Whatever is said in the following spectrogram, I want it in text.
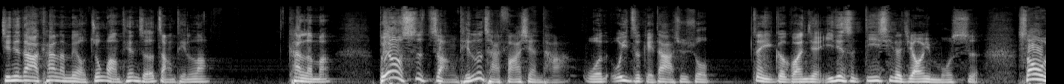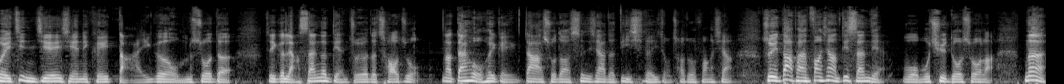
今天大家看了没有？中广天泽涨停了，看了吗？不要是涨停了才发现它。我我一直给大家去说，这一个关键一定是低期的交易模式，稍微进阶一些，你可以打一个我们说的这个两三个点左右的操作。那待会我会给大家说到剩下的低期的一种操作方向。所以大盘方向第三点，我不去多说了。那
